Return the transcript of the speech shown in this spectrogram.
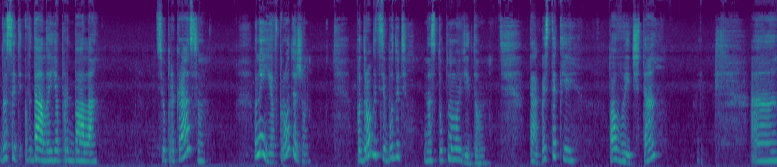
Досить вдало я придбала цю прикрасу. Вони є в продажу. Подробиці будуть в наступному відео. Так, ось такий павичта. А,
